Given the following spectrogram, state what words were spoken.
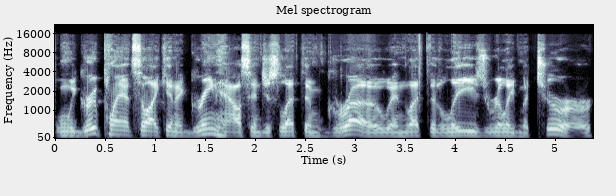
when we grew plants like in a greenhouse and just let them grow and let the leaves really mature.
